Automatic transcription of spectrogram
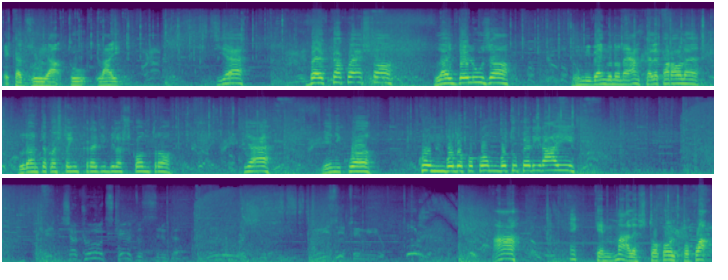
E Kazuya, tu l'hai... È! Becca questo! L'hai delusa! Non mi vengono neanche le parole durante questo incredibile scontro. Yeah. Vieni qua. Combo dopo combo tu perirai. Ah! E che male sto colpo qua.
